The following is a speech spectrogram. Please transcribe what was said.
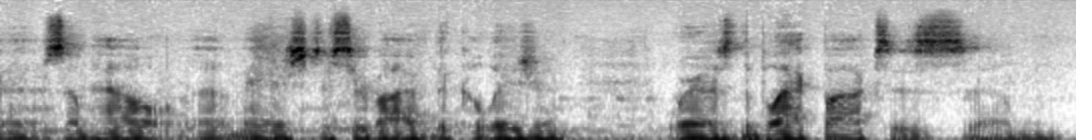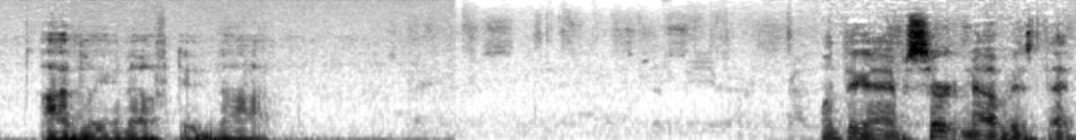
uh, somehow uh, managed to survive the collision, whereas the black boxes, um, oddly enough, did not. One thing I am certain of is that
